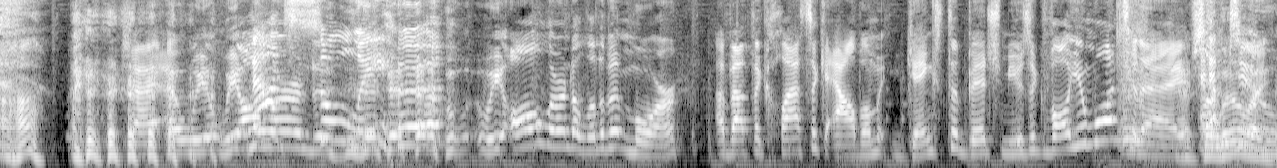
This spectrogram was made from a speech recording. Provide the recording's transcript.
Uh huh. we, we all Not learned solely. we all learned a little bit more about the classic album Gangsta Bitch Music Volume One today. Absolutely. And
